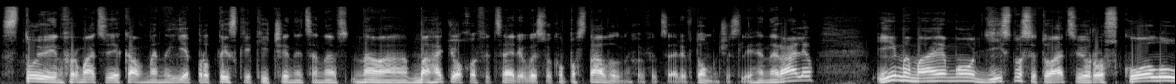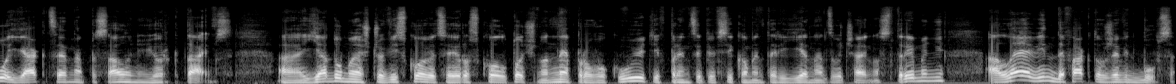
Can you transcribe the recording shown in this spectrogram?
з тою інформацією, яка в мене є про тиск, який чиниться на, на багатьох офіцерів, високопоставлених офіцерів, в тому числі генералів. І ми маємо дійсно ситуацію розколу, як це написало Times. Е, Я думаю, що військові цей розкол точно не провокують, і в принципі всі коментарі є надзвичайно стримані, але він де-факто вже відбувся.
